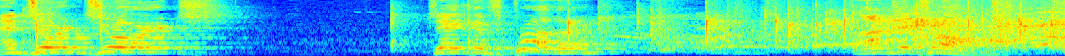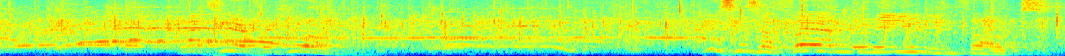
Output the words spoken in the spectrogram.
And Jordan George, Jacob's brother, on guitar. Let's hear for Jordan. This is a family reunion, folks.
